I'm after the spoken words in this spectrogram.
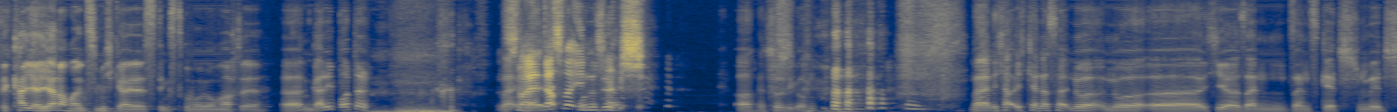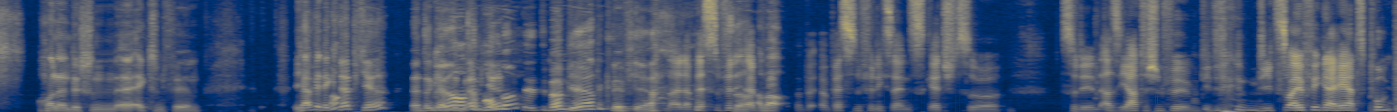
Der Kai ja ja nochmal ein ziemlich geiles Dings drüber gemacht, ey. Äh, Harry Potter. Das, Nein, war, weil- das war indisch. Ah, Entschuldigung. Nein, ich, hab- ich kenne das halt nur, nur äh, hier, seinen, seinen Sketch mit holländischen äh, Actionfilmen. Ich habe hier die Oh. Knöpfchen, dann drücke ich Ja, auf die Knöpfchen. Bombe, der- Bombe, ja, der Kniff, ja. Nein, am besten finde So, ich, am, am besten finde ich seinen Sketch zu, zu den asiatischen Filmen. Die, die zwei Finger Herz, Punkt,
